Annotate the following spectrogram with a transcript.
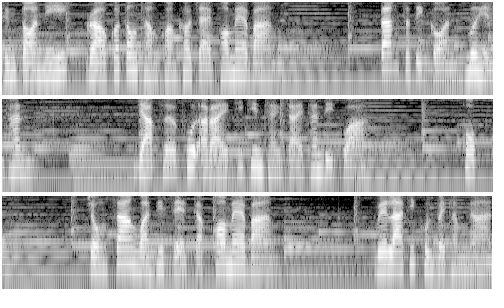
ถึงตอนนี้เราก็ต้องทำความเข้าใจพ่อแม่บ้าง ตั้งสติก่อนเมื่อเห็นท่าน อย่าเผลอพูดอะไรที่ทิ่มแทงใจท่านดีกว่า 6. จงสร้างวันพิเศษกับพ่อแม่บ้าง เวลาที่คุณไปทำงาน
